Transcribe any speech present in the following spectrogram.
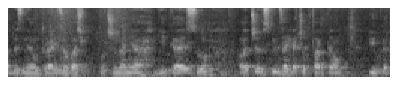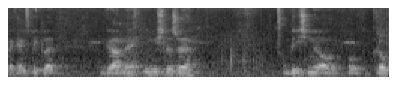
aby zneutralizować poczynania GKS-u, ale przede wszystkim zagrać otwartą piłkę, tak jak zwykle gramy. I myślę, że byliśmy o, o krok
